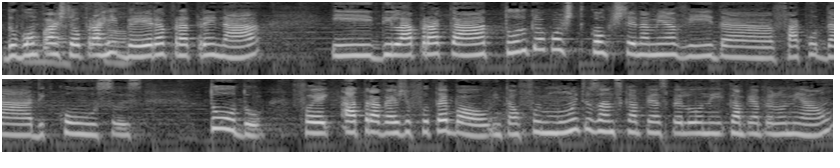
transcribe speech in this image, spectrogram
Do Bom Olha Pastor para Ribeira para treinar. E de lá para cá, tudo que eu conquistei na minha vida, faculdade, cursos, tudo foi através do futebol. Então, fui muitos anos campeã pelo, campeã pela União.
